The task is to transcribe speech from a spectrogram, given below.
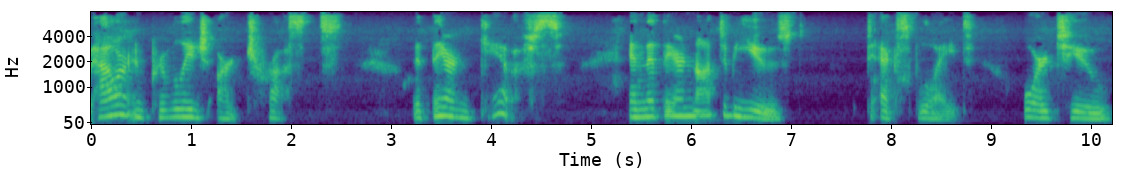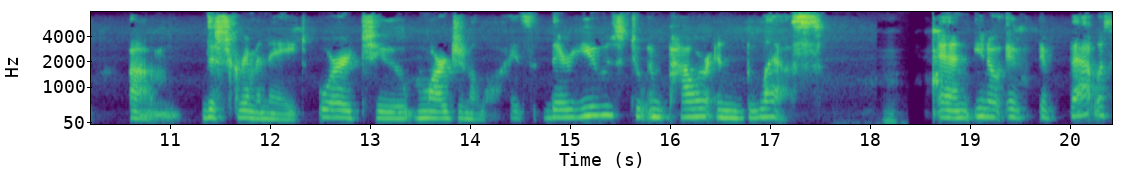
Power and privilege are trusts, that they are gifts, and that they are not to be used to exploit or to um, discriminate or to marginalize. They're used to empower and bless. Hmm. And you know, if if that was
